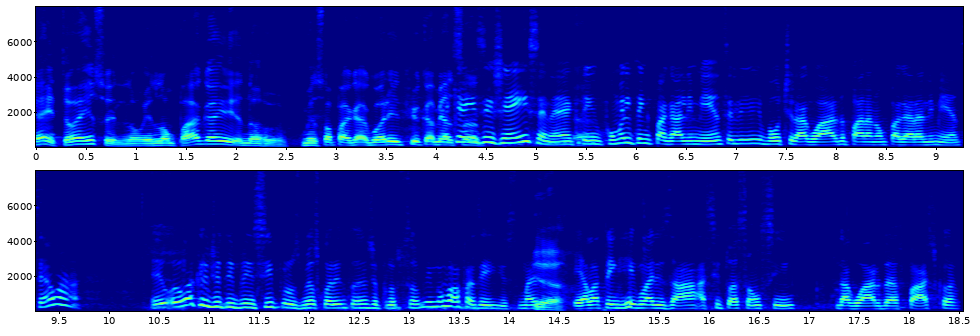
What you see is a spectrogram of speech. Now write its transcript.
É, então é isso, ele não, ele não paga e não, começou a pagar agora e fica ameaçando. É que é exigência, né? Que é. tem, como ele tem que pagar alimentos, ele vou tirar a guarda para não pagar alimentos. É uma... Eu, eu acredito, em princípio, pelos meus 40 anos de profissão, que ele não vai fazer isso. Mas yeah. É. ela tem que regularizar a situação, sim, da guarda fática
